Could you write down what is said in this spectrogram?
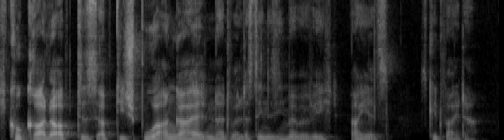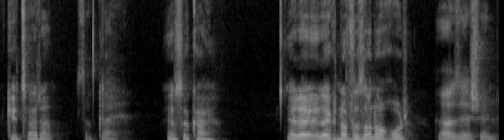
Ich guck gerade, ob, das- ob die Spur angehalten hat, weil das Ding sich nicht mehr bewegt. Ah, jetzt. Es geht weiter. Geht's weiter? Ist doch geil. Ja, ist okay. Ja, der, der Knopf ist auch noch rot. Ja, sehr schön.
